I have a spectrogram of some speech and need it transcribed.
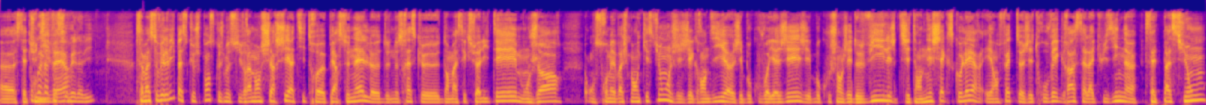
euh, cet Pourquoi ça t'a univers. sauvé la vie? Ça m'a sauvé la vie parce que je pense que je me suis vraiment cherché à titre personnel, euh, de ne serait-ce que dans ma sexualité, mon genre. On se remet vachement en question. J'ai grandi, euh, j'ai beaucoup voyagé, j'ai beaucoup changé de ville. J'étais en échec scolaire et en fait, j'ai trouvé grâce à la cuisine euh, cette passion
